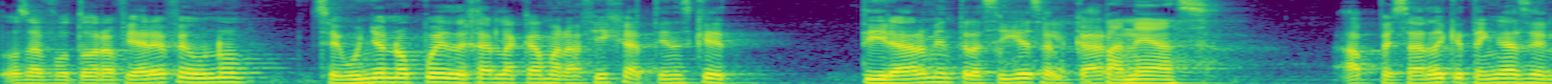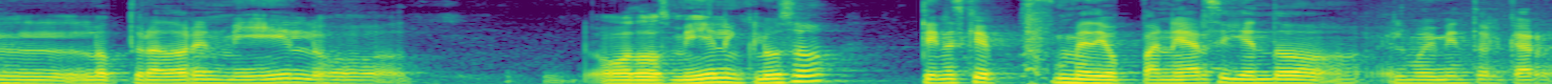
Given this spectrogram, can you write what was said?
o sea, fotografiar F1, según yo no puedes dejar la cámara fija. Tienes que tirar mientras sigues al carro. Paneas. A pesar de que tengas el obturador en 1000 o, o 2000 incluso, tienes que medio panear siguiendo el movimiento del carro.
